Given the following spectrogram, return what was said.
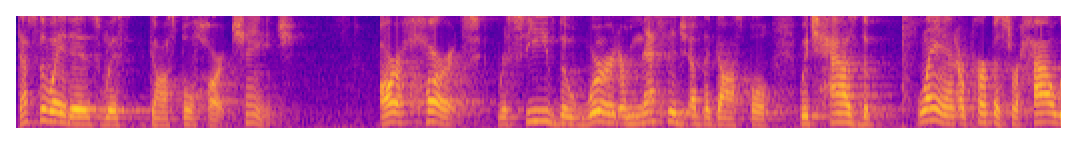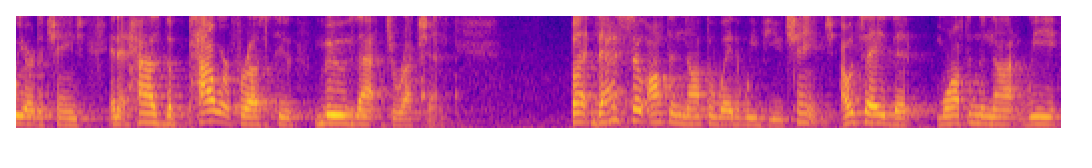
That's the way it is with gospel heart change. Our hearts receive the word or message of the gospel, which has the plan or purpose for how we are to change, and it has the power for us to move that direction. But that is so often not the way that we view change. I would say that more often than not, we,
